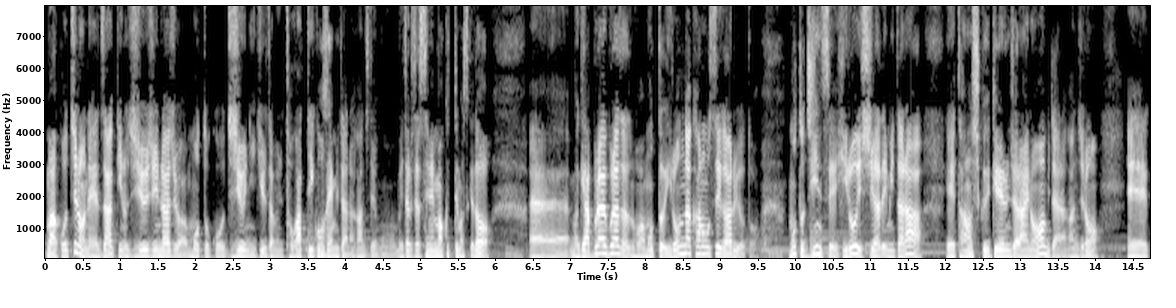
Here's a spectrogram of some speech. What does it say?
まあ、こっちのね、ザッキーの自由人ラジオはもっとこう、自由に生きるために尖っていこうぜみたいな感じで、もうめちゃくちゃ攻めまくってますけど、えー、まあ、ギャップライブラザーズの方はもっといろんな可能性があるよと。もっと人生広い視野で見たら、えー、楽しく生きれるんじゃないのみたいな感じの、え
